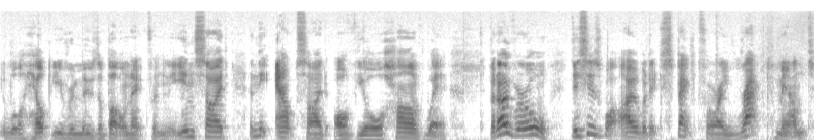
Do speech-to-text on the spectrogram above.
It will help you remove the bottleneck from the inside and the outside of your hardware. But overall, this is what I would expect for a rack mount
